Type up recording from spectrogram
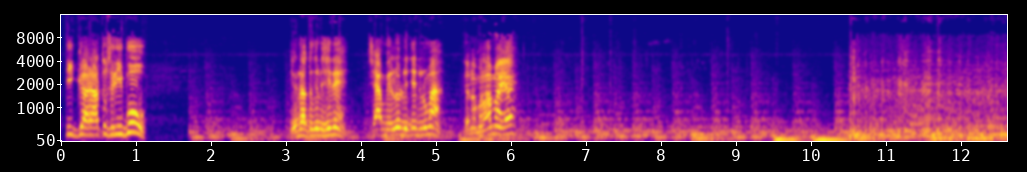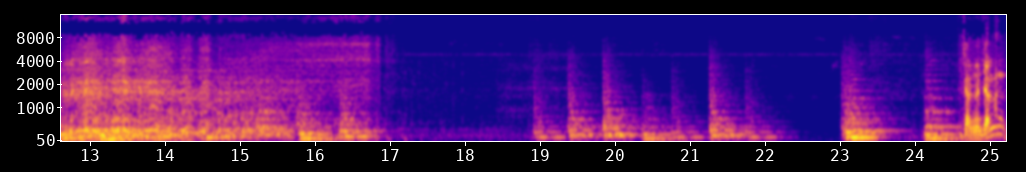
300 ribu. Yaudah, tunggu di sini. Saya ambil lu duitnya di rumah. Jangan lama-lama ya. Jangan-jangan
